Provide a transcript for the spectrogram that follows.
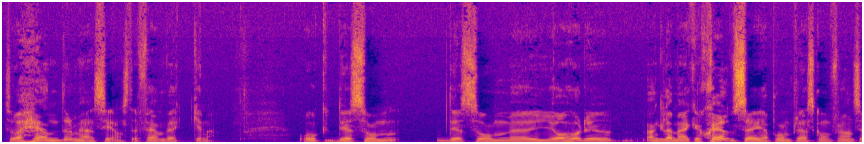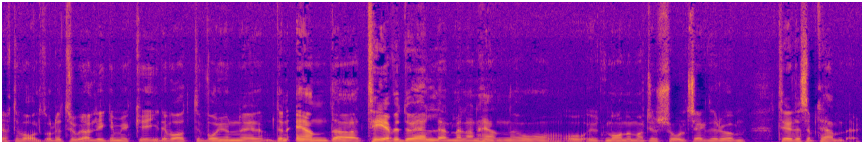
Så vad hände de här senaste fem veckorna? Och det som det som eh, jag hörde Angela Merkel själv säga på en presskonferens efter valet och det tror jag ligger mycket i. Det var att det var ju en, eh, den enda tv-duellen mellan henne och, och utmanaren Martin Schulz ägde rum 3 september.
